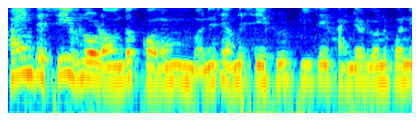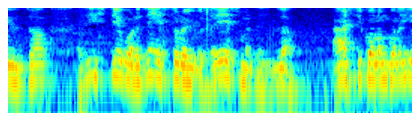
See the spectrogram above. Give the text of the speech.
Find the safe load on the column भने चाहिँ हामीले सेफ लोड पी चाहिँ फाइन्ड आउट गर्नुपर्ने हुन्छ। स्टेपहरू चाहिँ यस्तो रहेको छ है यसमा चाहिँ ल। आरसी कलमको लागि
